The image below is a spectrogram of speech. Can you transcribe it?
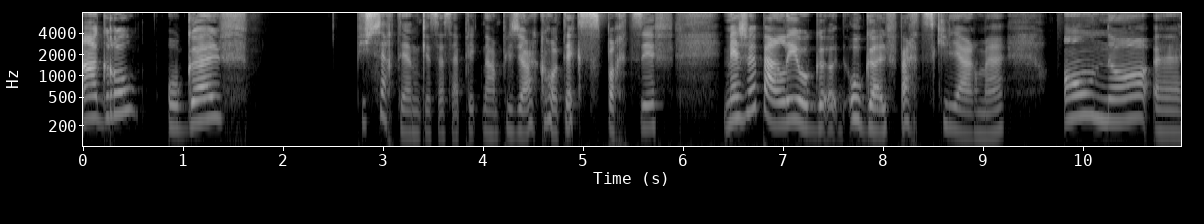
En gros, au golf, je suis certaine que ça s'applique dans plusieurs contextes sportifs, mais je vais parler au, au golf particulièrement on a euh,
